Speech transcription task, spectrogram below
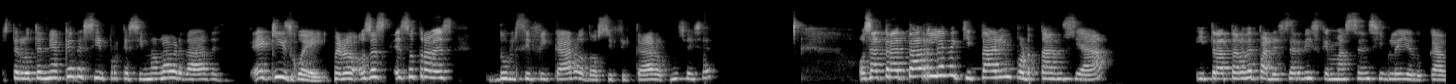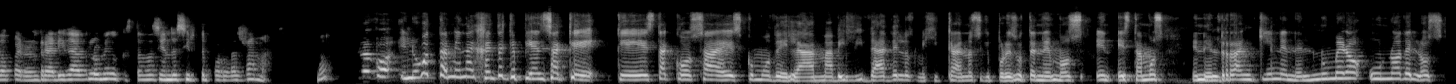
pues te lo tenía que decir porque si no, la verdad, X, güey, pero, o sea, es, es otra vez dulcificar o dosificar, o ¿cómo se dice? O sea, tratarle de quitar importancia y tratar de parecer disque más sensible y educado, pero en realidad lo único que estás haciendo es irte por las ramas. Luego, y luego también hay gente que piensa que, que esta cosa es como de la amabilidad de los mexicanos y que por eso tenemos, en- estamos en el ranking, en el número uno de los,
